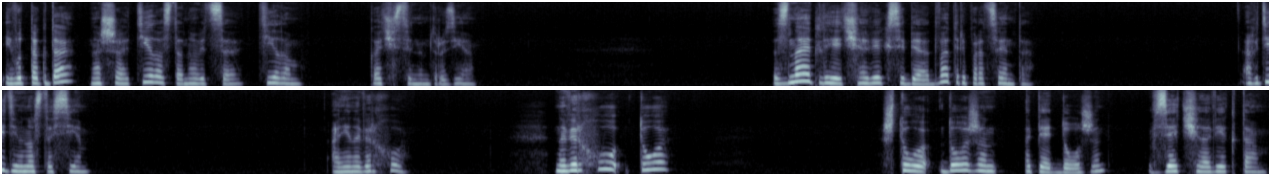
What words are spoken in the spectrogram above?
И вот тогда наше тело становится телом качественным, друзья. Знает ли человек себя? 2-3%. А где 97? Они наверху. Наверху то, что должен, опять должен, взять человек там.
